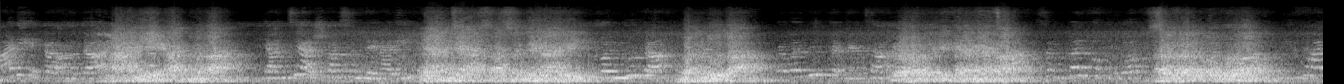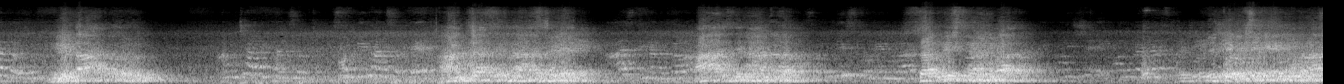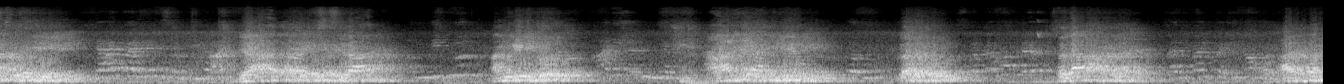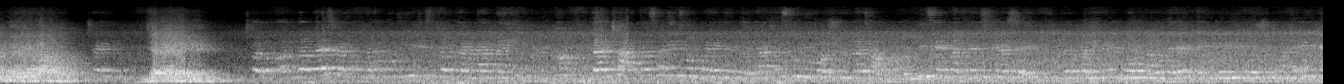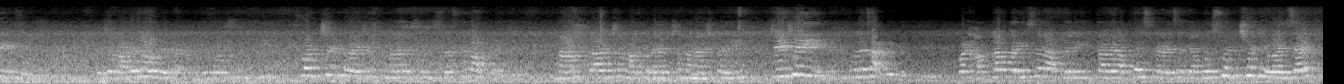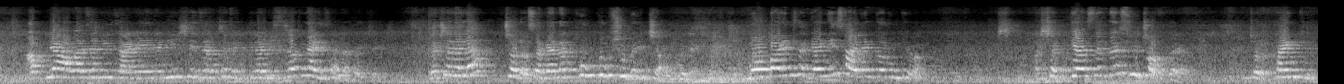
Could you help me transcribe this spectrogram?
सव्वीस नोव्हेंबर एकोणीसशे एकोणपन्नास रोजी या तारखेचे अंगीकृत. आणि ठेवायचं आहे आपल्या आवाजाने जाणे येण्याने शेजारच्या व्यक्तीला डिस्टर्ब नाही झाला पाहिजे. लक्षात आलं चलो सगळ्यांना खूप खूप शुभेच्छा. मोबाईल सगळ्यांनी सायलेंट करून ठेवा. शक्य असेल तर स्विच ऑफ करा. चलो थँक्यू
